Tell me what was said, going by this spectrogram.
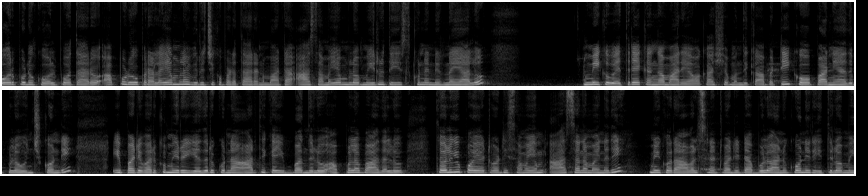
ఓర్పును కోల్పోతారో అప్పుడు ప్రళయంలో విరుచుకుపడతారనమాట ఆ సమయంలో మీరు తీసుకున్న నిర్ణయాలు మీకు వ్యతిరేకంగా మారే అవకాశం ఉంది కాబట్టి కోపాన్ని అదుపులో ఉంచుకోండి. ఇప్పటి వరకు మీరు ఎదుర్కొన్న ఆర్థిక ఇబ్బందులు అప్పుల బాధలు తొలగిపోయేటువంటి సమయం ఆసనమైనది మీకు రావాల్సినటువంటి డబ్బులు అనుకోని రీతిలో మీ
